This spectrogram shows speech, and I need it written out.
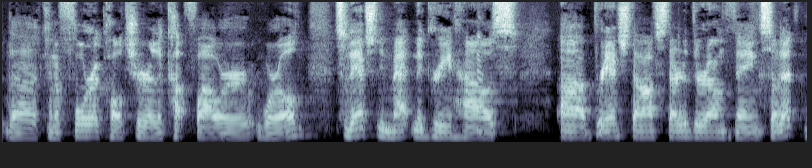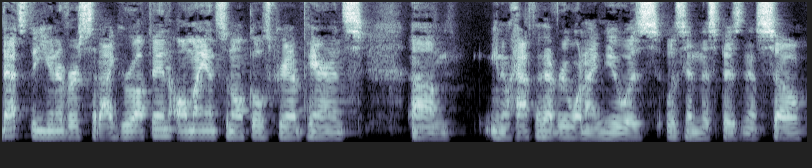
the kind of floriculture, the cut flower world. So they actually met in a greenhouse, uh, branched off, started their own thing. So that that's the universe that I grew up in. All my aunts and uncles, grandparents, um, you know, half of everyone I knew was was in this business. So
